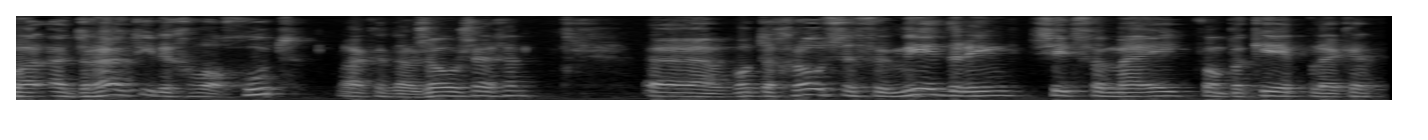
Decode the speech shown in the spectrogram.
Maar het ruikt in ieder geval goed, laat ik het nou zo zeggen. Uh, want de grootste vermeerdering zit voor mij van parkeerplekken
